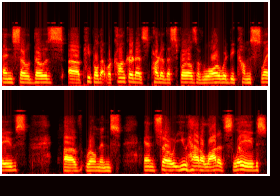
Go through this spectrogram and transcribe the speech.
And so those uh, people that were conquered as part of the spoils of war would become slaves of Romans. And so you had a lot of slaves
